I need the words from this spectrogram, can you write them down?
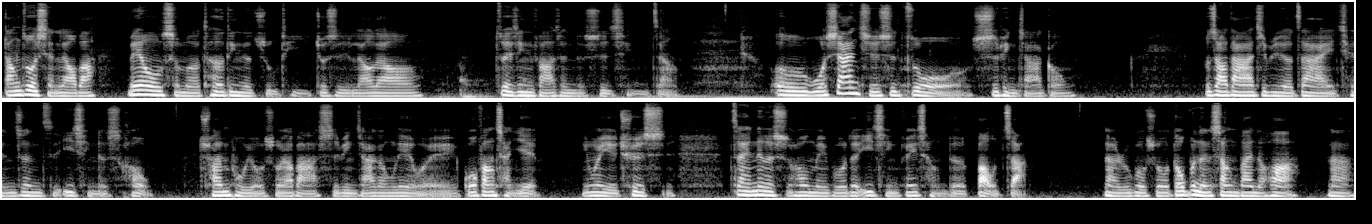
当做闲聊吧，没有什么特定的主题，就是聊聊最近发生的事情。这样，呃，我现在其实是做食品加工，不知道大家记不记得，在前阵子疫情的时候，川普有说要把食品加工列为国防产业，因为也确实在那个时候，美国的疫情非常的爆炸。那如果说都不能上班的话，那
